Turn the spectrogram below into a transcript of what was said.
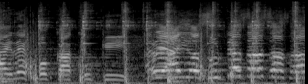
আইরে খোকা খুকি। আরে আইও ছুটে সাসা সাসি।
